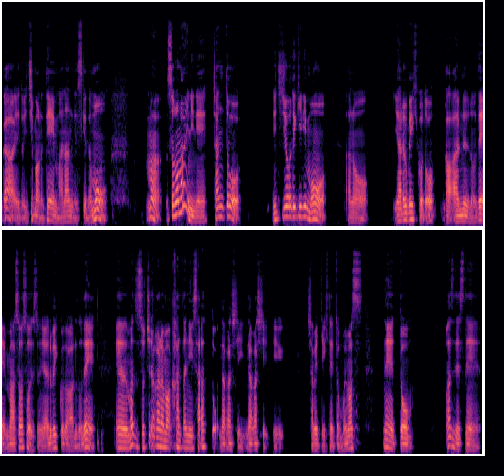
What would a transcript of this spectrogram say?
が、えっと、一番のテーマなんですけども、まあ、その前にね、ちゃんと、日常的にも、あの、やるべきことがあるので、まあ、そうそうですね、やるべきことがあるので、えーまずそちらから、まあ、簡単にさらっと流して、流していって、喋っていきたいと思います。ね、えっと、まずですね、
